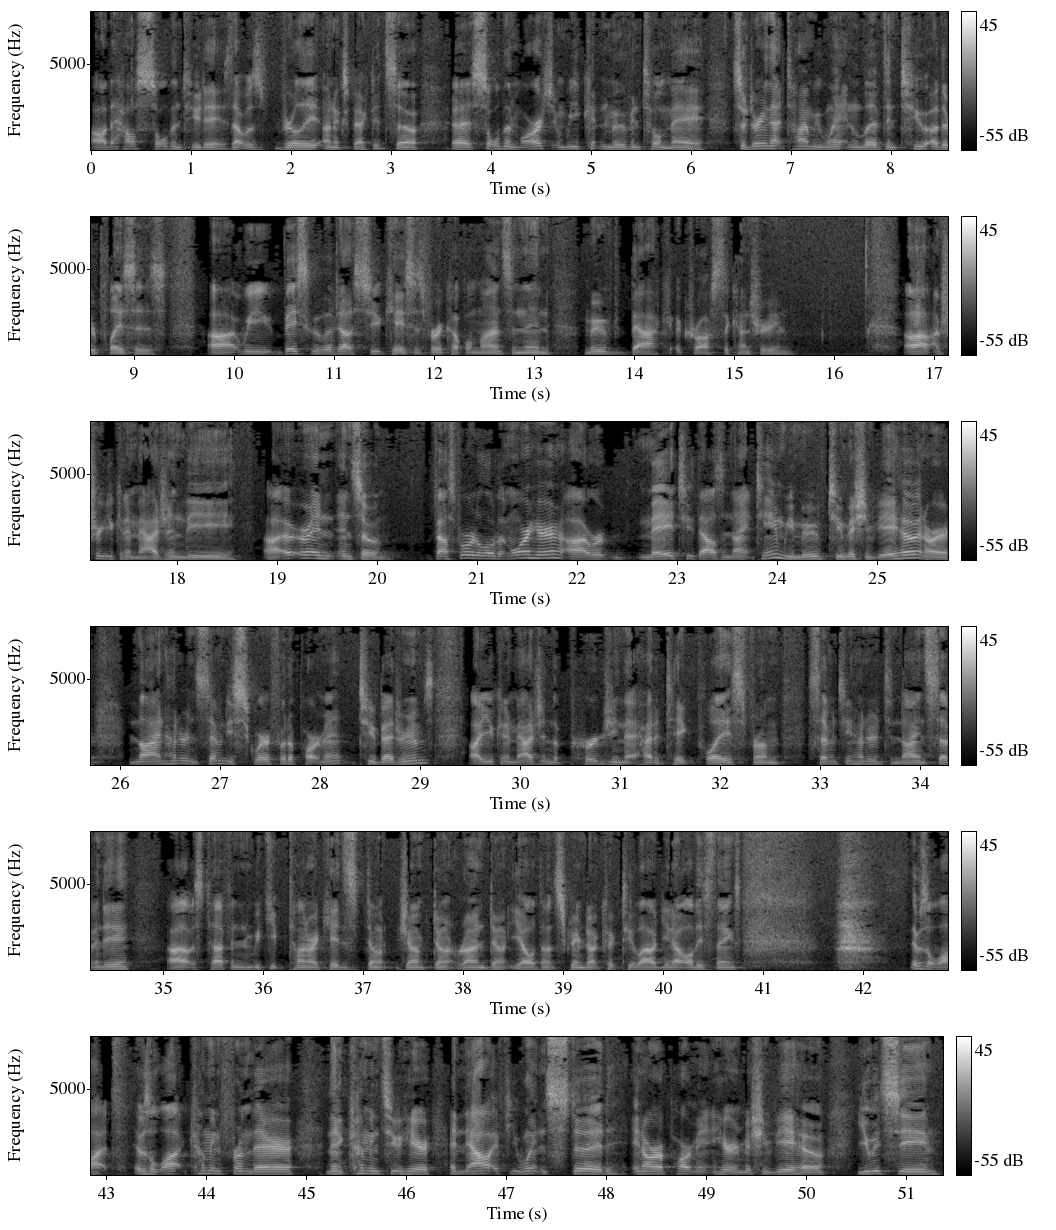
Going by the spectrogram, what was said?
uh, the house sold in two days. That was really unexpected. So, uh, sold in March, and we couldn't move until May. So, during that time, we went and lived in two other places. Uh, we basically lived out of suitcases for a couple months and then moved back across the country. Uh, I'm sure you can imagine the. Uh, and, and so fast forward a little bit more here. Uh, we're May 2019. We moved to Mission Viejo in our 970 square foot apartment, two bedrooms. Uh, you can imagine the purging that had to take place from 1700 to 970. Uh, that was tough, and we keep telling our kids, don't jump, don't run, don't yell, don't scream, don't cook too loud, you know, all these things. It was a lot. It was a lot coming from there, and then coming to here. And now, if you went and stood in our apartment here in Mission Viejo, you would see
